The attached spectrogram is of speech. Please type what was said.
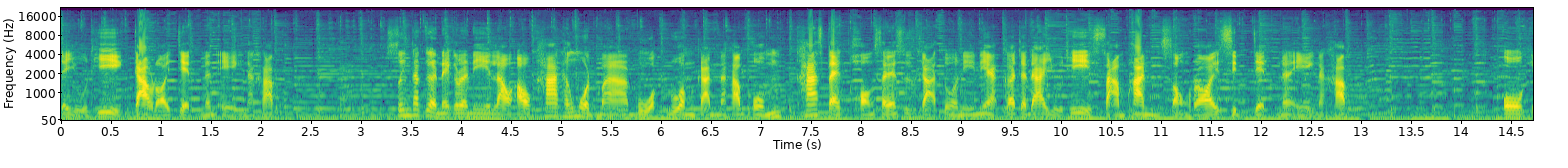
จะอยู่ที่ 907 นั่นเองนะครับ ซึ่งถ้าเกิดในกรณีเราเอาค่าทั้งหมดมาบวกรวมกันนะครับผม ค่าสเตตของ s i l e n c e กาตัวนี้เนี่ย ก็จะได้อยู่ที่ 3,217 นั่นเองนะครับโอเค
